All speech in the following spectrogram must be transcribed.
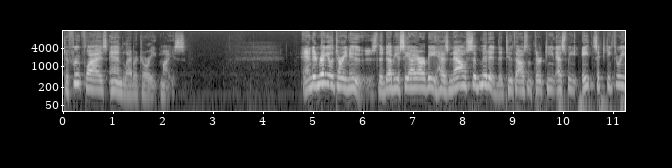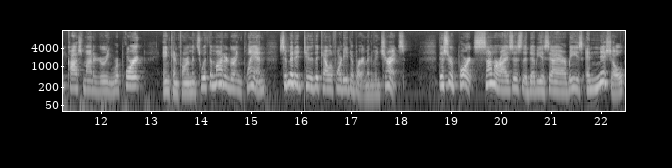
to fruit flies and laboratory mice. And in regulatory news, the WCIRB has now submitted the 2013 SB 863 cost monitoring report in conformance with the monitoring plan submitted to the California Department of Insurance. This report summarizes the WCIRB's initial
